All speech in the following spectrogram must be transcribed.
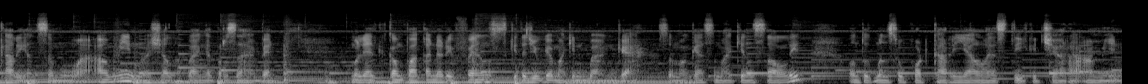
kalian semua. Amin, Masya Allah banget persahabat. Melihat kekompakan dari fans, kita juga makin bangga. Semoga semakin solid untuk mensupport karya Lesti Kejora. Amin.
